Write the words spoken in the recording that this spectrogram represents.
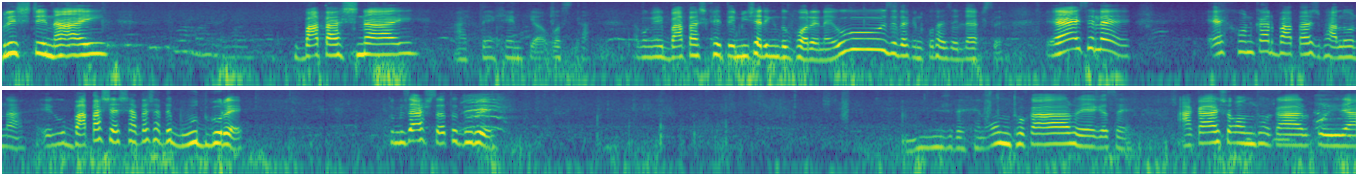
বৃষ্টি নাই বাতাস নাই। আর দেখেন কি অবস্থা। এবং এই বাতাস খাইতে মিশারি কিন্তু ঘরে নাই। ও যে দেখেন কোথায় চলে আসছে। এই ছেলে, এখনকার বাতাস ভালো না। এগু বাতাসের সাথে সাথে ভূত ঘুরে। তুমি যা আসছো এত দূরে। দেখেন, অন্ধকার হয়ে গেছে। আকাশ অন্ধকার কইরা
